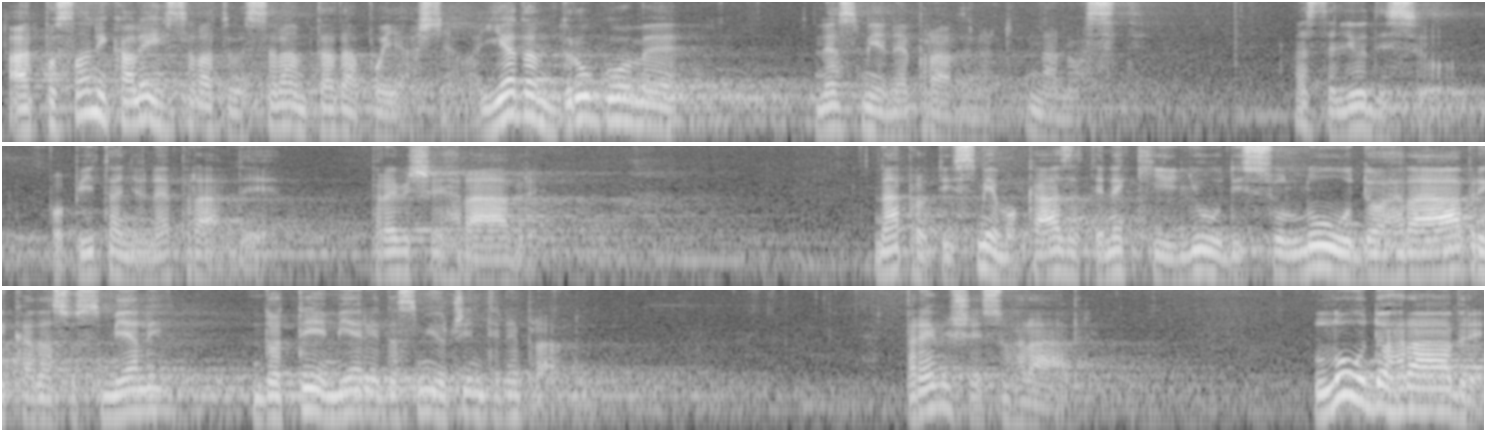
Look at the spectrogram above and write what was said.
A poslanik Alehi Salatu Veselam tada pojašnjava. Jedan drugome ne smije nepravde nanositi. Znate, ljudi su po pitanju nepravde previše hrabri. Naprotiv, smijemo kazati, neki ljudi su ludo hrabri kada su smjeli do te mjere da smiju učiniti nepravdu. Previše su hrabri. Ludo hrabri.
